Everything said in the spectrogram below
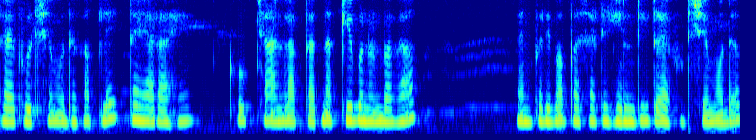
ड्रायफ्रूटचे मोदक आपले तयार आहे खूप छान लागतात. नक्की बनवून बघा. गणपती बाप्पासाठी हेल्दी ड्रायफ्रूटचे मोदक.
